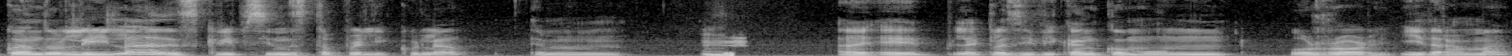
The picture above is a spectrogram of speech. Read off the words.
cuando leí la descripción de esta película, em, eh, la clasifican como un horror y drama.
